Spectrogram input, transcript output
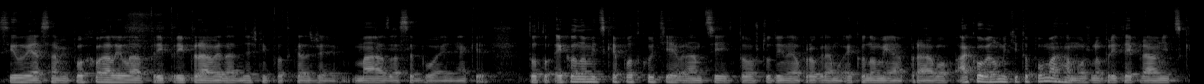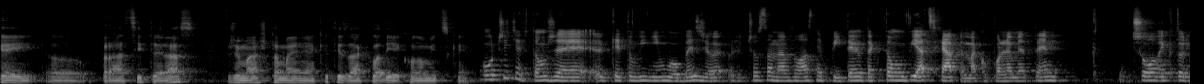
Silvia sa mi pochválila pri príprave na dnešný podcast, že má za sebou aj nejaké toto ekonomické podkutie v rámci toho študijného programu Ekonomia a právo. Ako veľmi ti to pomáha možno pri tej právnickej e, práci teraz, že máš tam aj nejaké tie základy ekonomické? Určite v tom, že keď to vidím vôbec, že, že čo sa nám vlastne pýtajú, tak tomu viac chápem, ako podľa mňa ten človek, ktorý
